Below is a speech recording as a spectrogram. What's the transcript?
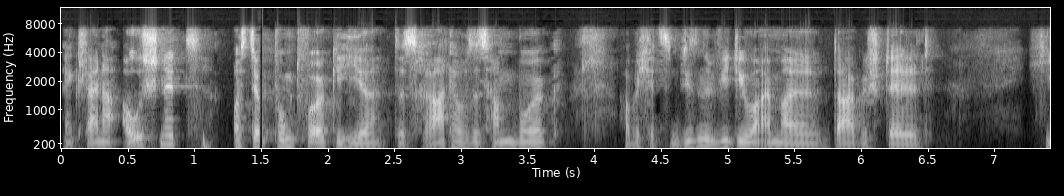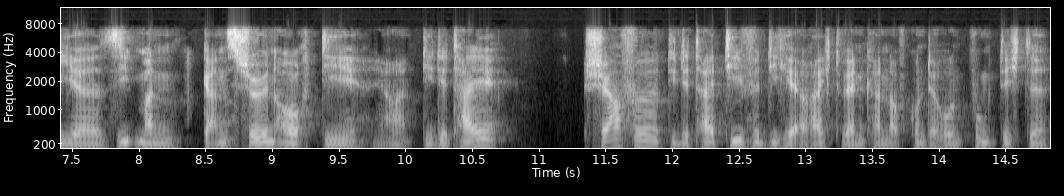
Ein kleiner Ausschnitt aus der Punktwolke hier des Rathauses Hamburg habe ich jetzt in diesem Video einmal dargestellt. Hier sieht man ganz schön auch die, ja, die Detail Schärfe, die Detailtiefe, die hier erreicht werden kann aufgrund der hohen Punktdichte.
